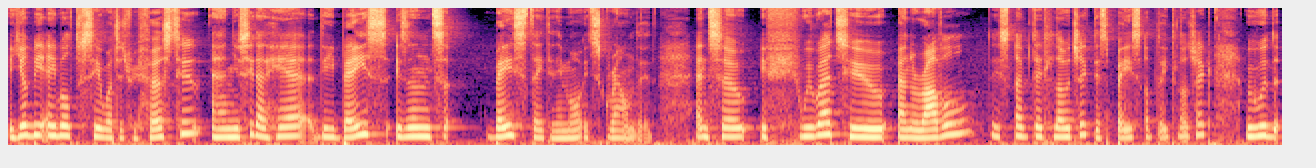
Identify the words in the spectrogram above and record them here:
you'll be able to see what it refers to. And you see that here the base isn't base state anymore, it's grounded. And so if we were to unravel this update logic, this base update logic, we would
